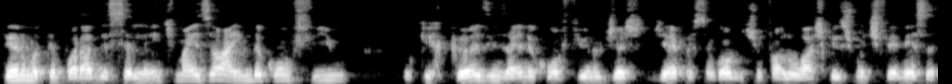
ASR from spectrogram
tendo uma temporada excelente, mas eu ainda confio no Kirk Cousins, ainda confio no Justin Jefferson, igual o Vitinho falou, acho que existe uma diferença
